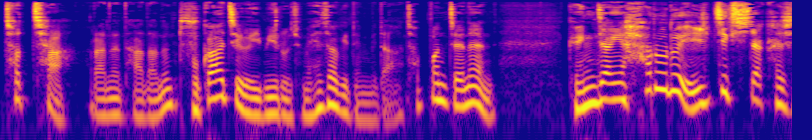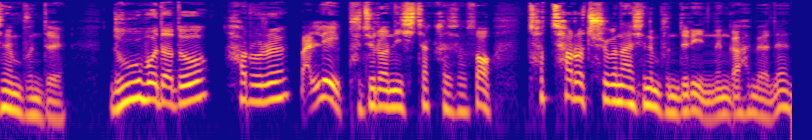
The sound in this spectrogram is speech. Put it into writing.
첫 차라는 단어는 두 가지 의미로 좀 해석이 됩니다. 첫 번째는 굉장히 하루를 일찍 시작하시는 분들, 누구보다도 하루를 빨리 부지런히 시작하셔서 첫 차로 출근하시는 분들이 있는가 하면은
